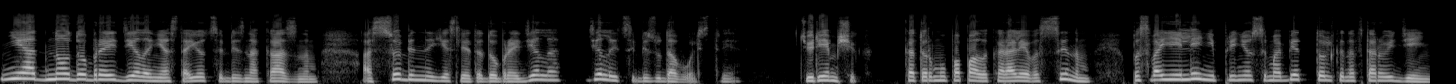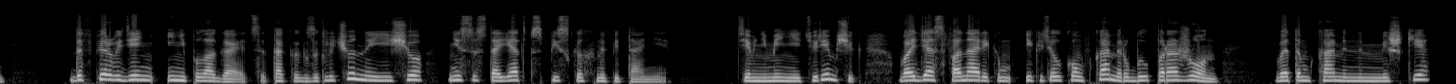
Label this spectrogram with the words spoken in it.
Ни одно доброе дело не остается безнаказанным, особенно если это доброе дело делается без удовольствия. Тюремщик, которому попала королева с сыном, по своей лени принес им обед только на второй день, да в первый день и не полагается, так как заключенные еще не состоят в списках на питание. Тем не менее тюремщик, войдя с фонариком и котелком в камеру, был поражен — в этом каменном мешке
